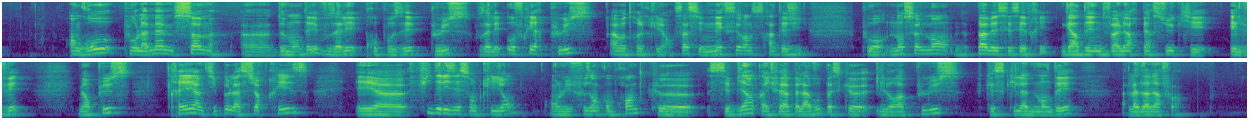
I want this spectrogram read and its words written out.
En gros, pour la même somme euh, demandée, vous allez proposer plus, vous allez offrir plus à votre client. Ça, c'est une excellente stratégie pour non seulement ne pas baisser ses prix, garder une valeur perçue qui est élevée, mais en plus créer un petit peu la surprise et euh, fidéliser son client en lui faisant comprendre que c'est bien quand il fait appel à vous parce qu'il aura plus que ce qu'il a demandé la dernière fois.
